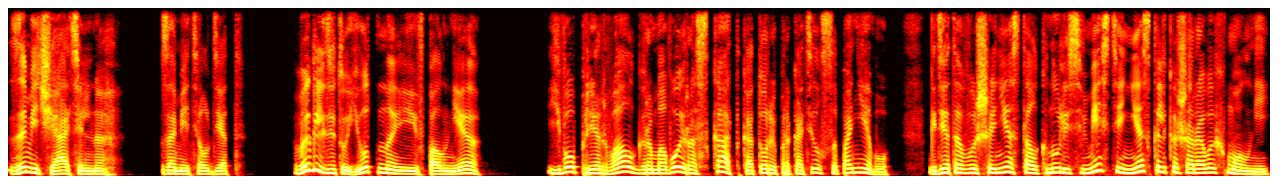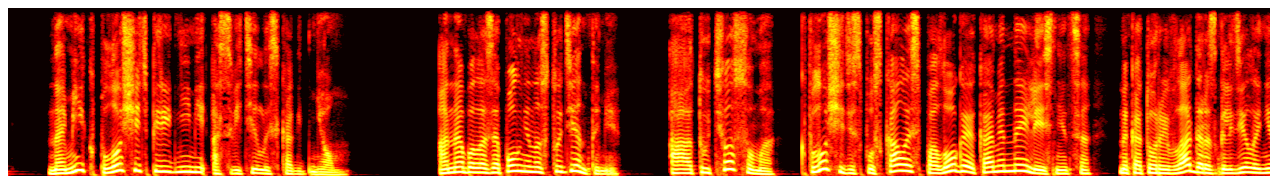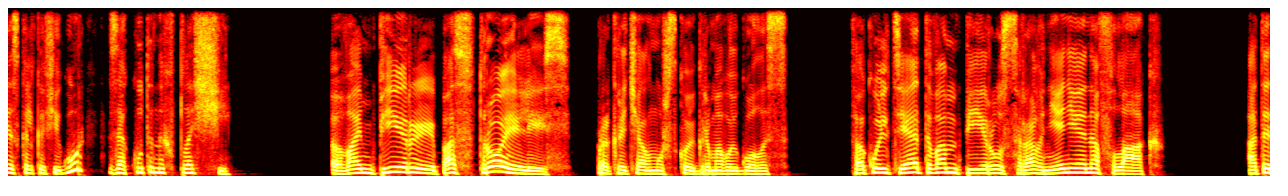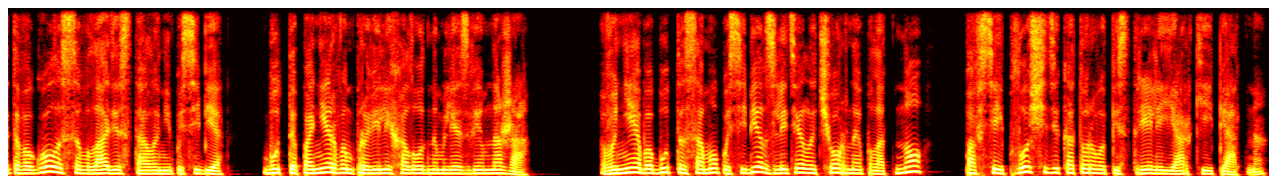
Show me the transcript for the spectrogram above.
«Замечательно», — заметил дед. «Выглядит уютно и вполне...» Его прервал громовой раскат, который прокатился по небу. Где-то в вышине столкнулись вместе несколько шаровых молний. На миг площадь перед ними осветилась как днем. Она была заполнена студентами, а от утесума к площади спускалась пологая каменная лестница, на которой Влада разглядела несколько фигур, закутанных в плащи. «Вампиры построились!» — прокричал мужской громовой голос. «Факультет вампиру, сравнение на флаг!» От этого голоса Владе стало не по себе, будто по нервам провели холодным лезвием ножа. В небо будто само по себе взлетело черное полотно, по всей площади которого пестрели яркие пятна.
